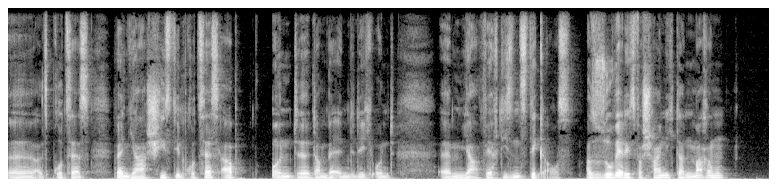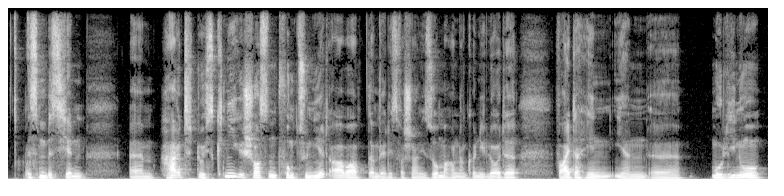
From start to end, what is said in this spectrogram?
äh, als Prozess? Wenn ja, schieß den Prozess ab und äh, dann beende dich und ähm, ja, werf diesen Stick aus. Also so werde ich es wahrscheinlich dann machen. Ist ein bisschen ähm, hart durchs Knie geschossen, funktioniert aber. Dann werde ich es wahrscheinlich so machen. Dann können die Leute weiterhin ihren äh, Molino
